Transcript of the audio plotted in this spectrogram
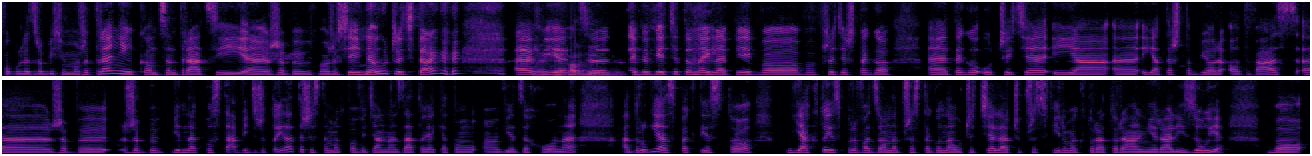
w ogóle zrobiliśmy może trening koncentracji, e, żeby może się jej nauczyć, tak? Więc tutaj wy wiecie to najlepiej, bo, bo przecież tego, tego uczycie i ja, ja też to biorę od was, żeby, żeby jednak postawić, że to ja też jestem odpowiedzialna za to, jak ja tą wiedzę chłonę, a drugi aspekt jest to, jak to jest prowadzone przez tego nauczyciela czy przez firmę, która to realnie realizuje, bo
